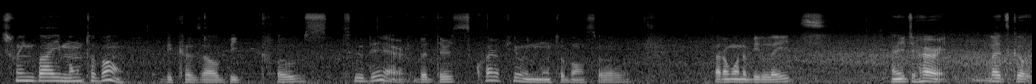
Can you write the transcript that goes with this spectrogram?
swing by Montauban because I'll be close to there. But there's quite a few in Montauban so if I don't want to be late I need to hurry. Let's go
